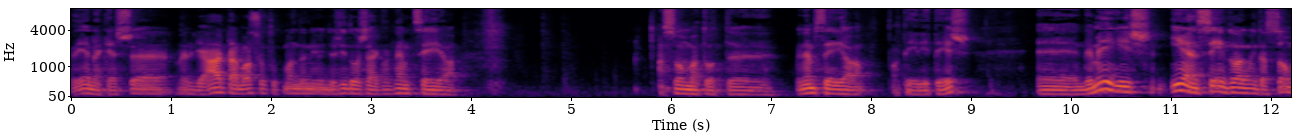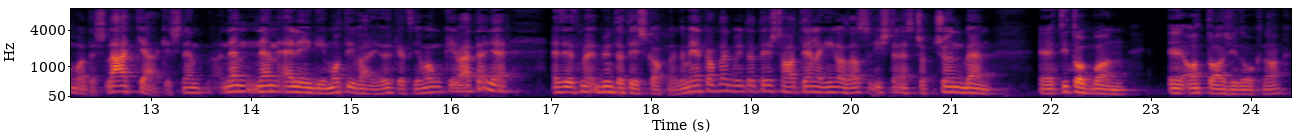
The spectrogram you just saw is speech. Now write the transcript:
Érdekes, eh, mert ugye általában azt szoktuk mondani, hogy a zsidóságnak nem célja a szombatot, vagy nem célja a térítés, de mégis ilyen szép dolog, mint a szombat, és látják, és nem, nem, nem eléggé motiválja őket, hogy a magukévá tegye, ezért büntetést kapnak. De miért kapnak büntetést, ha tényleg igaz az, hogy Isten ezt csak csöndben, titokban adta a zsidóknak?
